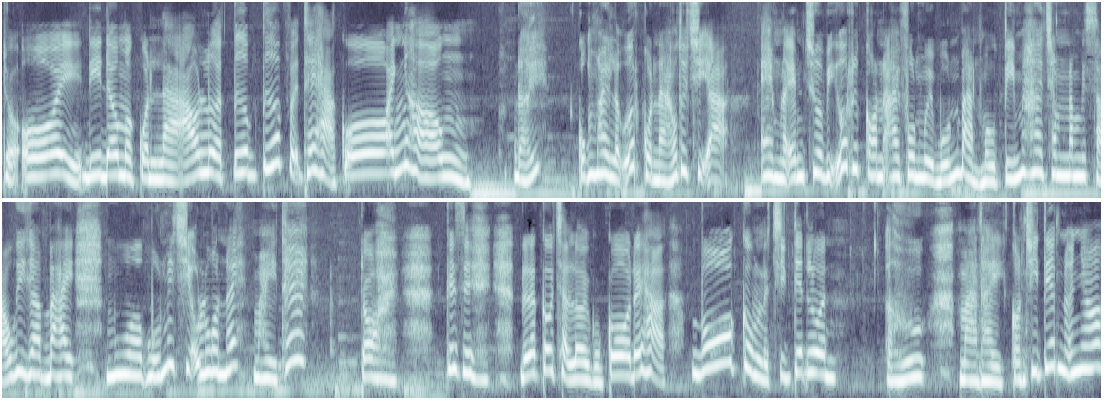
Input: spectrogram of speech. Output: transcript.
Trời ơi Đi đâu mà quần là áo lượt tươm tướp vậy thế hả cô Ánh Hồng Đấy, cũng may là ướt quần áo thôi chị ạ. Em là em chưa bị ướt cái con iPhone 14 bản màu tím 256GB mua 40 triệu luôn đấy. Mày thế. Trời Cái gì? Đấy là câu trả lời của cô đấy hả? Vô cùng là chi tiết luôn. Ừ, mà này, còn chi tiết nữa nhá.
